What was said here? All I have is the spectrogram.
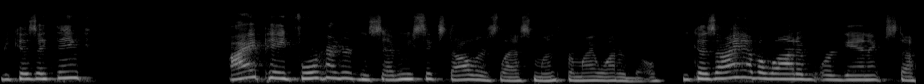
because I think I paid four hundred and seventy-six dollars last month for my water bill because I have a lot of organic stuff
